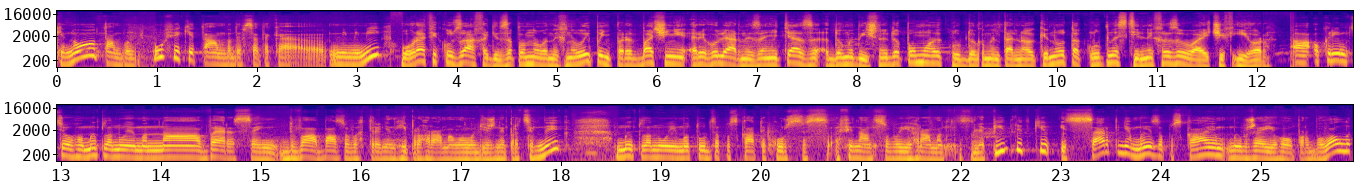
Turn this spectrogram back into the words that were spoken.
кіно, там будуть пуфіки, там буде все таке е. У графіку заходів, запланованих на липень, передбачені регулярні заняття з домедичної допомоги, клуб документального кіно та клуб настільних розвиваючих ігор. Окрім цього, ми плануємо на вересень два базових тренінги програми Молодіжний працівник. Ми плануємо тут запускати курси з фінансової грамотності для підлітків. І з серпня ми запускаємо, ми вже його опробували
